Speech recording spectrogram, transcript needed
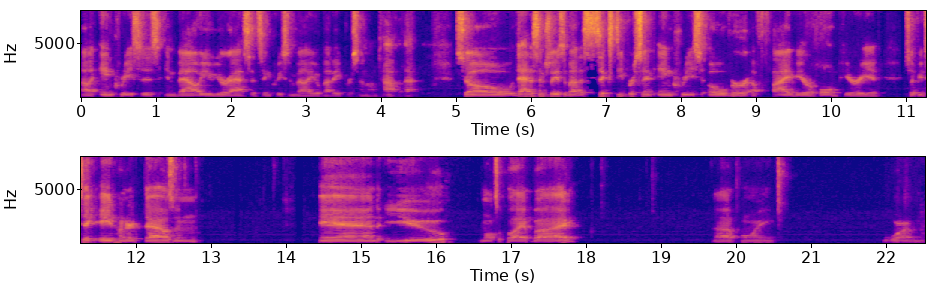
uh, increases in value. Your assets increase in value about 8% on top of that. So that essentially is about a 60% increase over a five year hold period. So if you take 800,000 and you multiply it by uh, point one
